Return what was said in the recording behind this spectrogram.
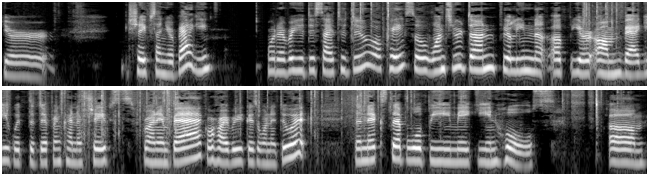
your shapes on your baggie. Whatever you decide to do okay so once you're done filling up your um baggie with the different kind of shapes front and back or however you guys want to do it the next step will be making holes. Um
